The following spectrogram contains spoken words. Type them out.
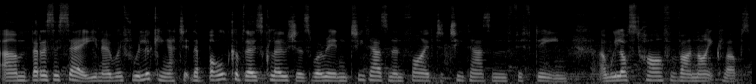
Um, but as I say, you know, if we're looking at it, the bulk of those closures were in 2005 to 2015, and we lost half of our nightclubs.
